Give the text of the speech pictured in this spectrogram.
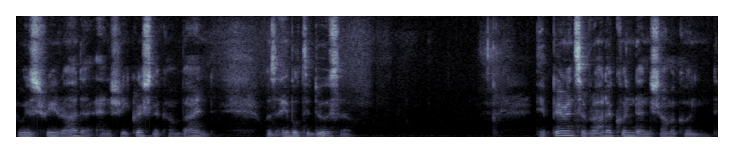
who is Sri Radha and Sri Krishna combined, was able to do so. The appearance of Radha Kund and Shyamakund.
